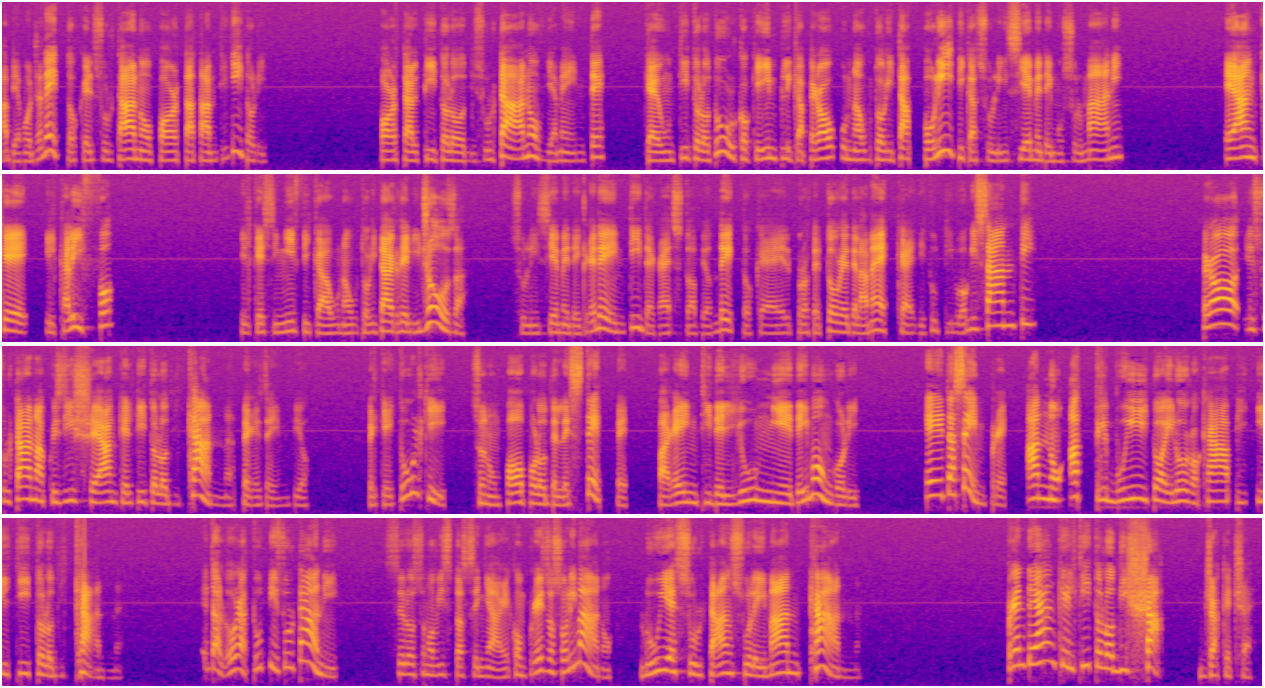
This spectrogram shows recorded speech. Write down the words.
abbiamo già detto che il sultano porta tanti titoli. Porta il titolo di sultano, ovviamente, che è un titolo turco che implica però un'autorità politica sull'insieme dei musulmani, e anche il califfo, il che significa un'autorità religiosa sull'insieme dei credenti, del resto abbiamo detto che è il protettore della Mecca e di tutti i luoghi santi, però il sultano acquisisce anche il titolo di Khan, per esempio, perché i turchi sono un popolo delle steppe, parenti degli Unni e dei Mongoli, e da sempre hanno attribuito ai loro capi il titolo di Khan. E da allora tutti i sultani se lo sono visto assegnare, compreso Solimano. Lui è Sultan Suleiman Khan. Prende anche il titolo di Shah, già che c'è,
